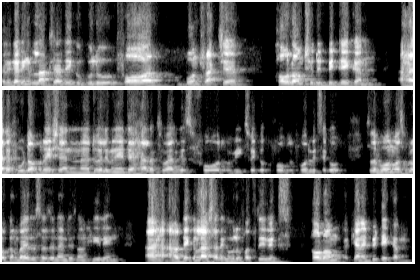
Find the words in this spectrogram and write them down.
regarding Lakshadi Guggulu for bone fracture. How long should it be taken? I had a foot operation uh, to eliminate a hallux valgus four weeks ago. Four, four weeks ago, so the bone was broken by the surgeon and is now healing. I have taken Lakshadi Guggulu for three weeks. How long can it be taken?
